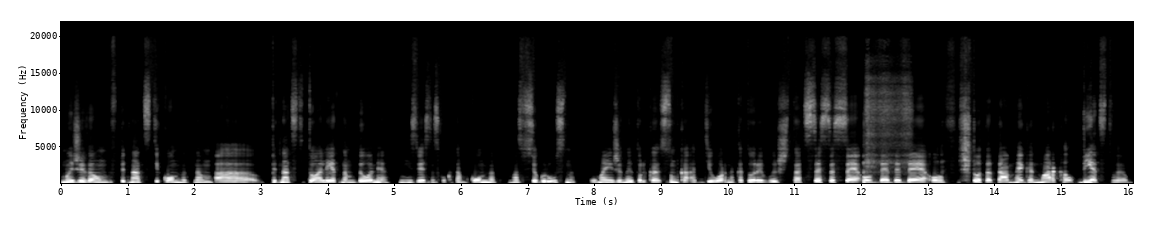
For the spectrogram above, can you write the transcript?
мы живем в 15-комнатном, 15-туалетном а, доме, неизвестно сколько там комнат, у нас все грустно, у моей жены только сумка от Dior, на которой вышито ССС of ДДД of что-то там Меган Маркл. Бедствуем.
